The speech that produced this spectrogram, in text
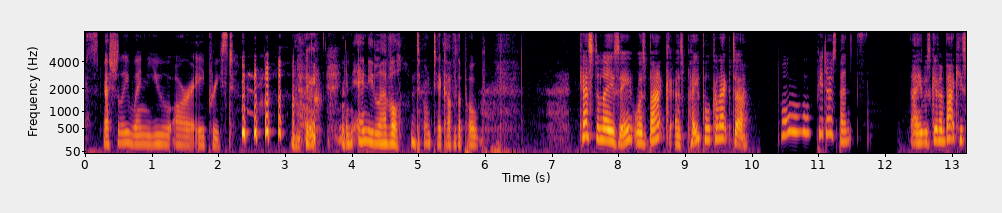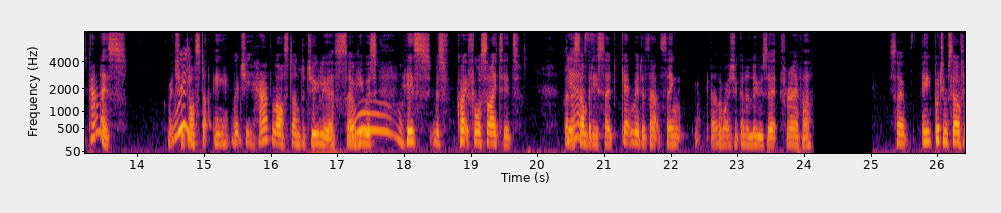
especially when you are a priest. In any level, don't tick off the Pope. Castellesi was back as papal collector. Oh, Peter's Pence. Uh, he was given back his palace, which Really? he lost, which he had lost under Julius. So he was Oh. his was quite foresighted. Whether Yes. somebody said, "Get rid of that thing, otherwise you're going to lose it forever." So he put himself.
